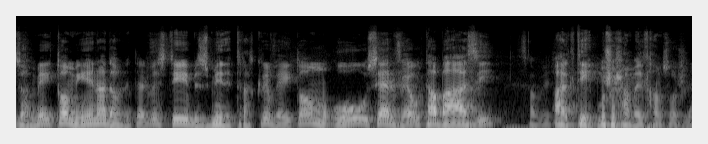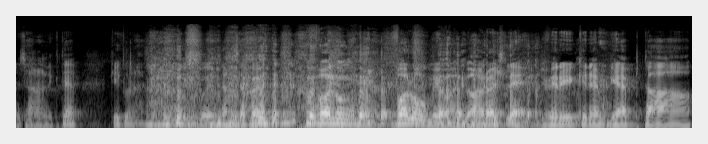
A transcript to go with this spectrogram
Zammejtom ehm, jiena dawn intervisti biżmien traskrivejtom u servew ta' bażi għal ktib, mhux għax għamilt 25 sena li kteb, kieku naħseb. Volumi. Volumi, ma narax le, ġifieri kien hemm gap ta'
